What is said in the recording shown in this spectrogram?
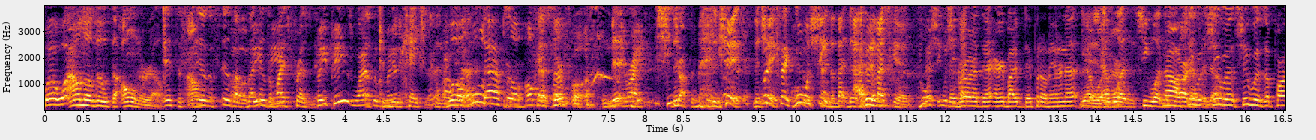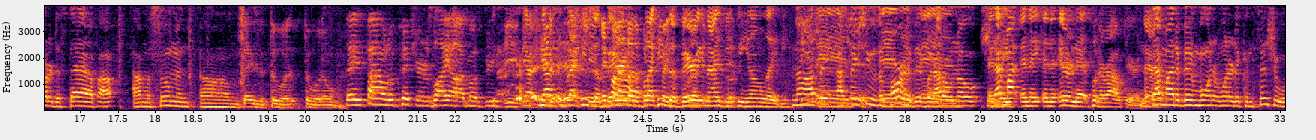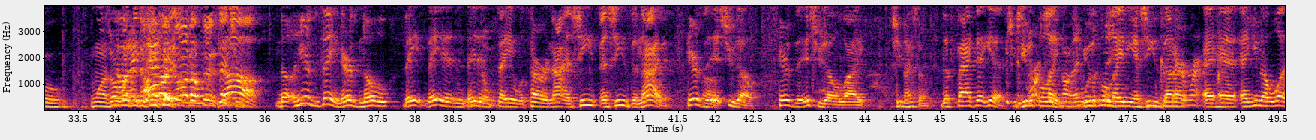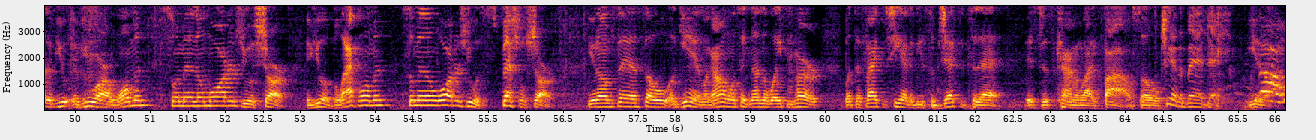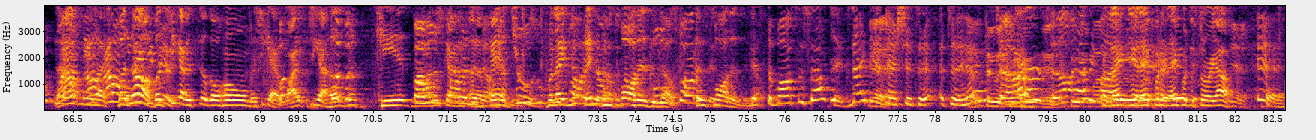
Well, what? I don't know if it was the owner though. It's I a, it was a, it was a, Oh, it was a vice president VP's wife of was married. communications. Well, who's, Stafford. so okay, That's so her. Yeah, right. She dropped the bag. the chick, the Wait, chick, who was she? The, the, the, the light skin. Who was she? Was The she girl like? that that everybody they put on the internet? Yeah, That wasn't. She wasn't a No, part she of was she though. was she was a part of the staff. I, I'm assuming. Um, They just threw it, threw it on. They found a picture and it's like, oh, it must be. Got, got the black She's a They found very, another black she's a very nice looking young lady. no, I think I think she was a and- part of it, but I don't and- know. And, that they, might, and, the internet put her out there. but that might have been one of, one of the consensual ones, or No, was it the said All, it. all consensual. No, no. Here's the thing. There's no. They they didn't they didn't say it was her or not, and she's and she's denied it. Here's the oh. issue though. Here's the issue though. Like She nice though. the fact that yeah, She's beautiful smart, lady. No, beautiful me. lady, and she's Come done her. And, and, and you know what? If you if you are a woman swimming in them waters, you a shark. If you a black woman swimming in the waters, you a special shark. You know what I'm saying? So again, like I don't want to take nothing away from her, but the fact that she had to be subjected to that is just kind of like foul. So She had a bad day. you No, know, well, I mean, like, I but no, but she got to still go home, and she got But- wife, she got but- husband, kids, But all whose this kind fault of is and it though? family. Truth, but they Whose know fault they know it's Whose fault is it Whose though? fault Whose is it? fault is it? It's the Boston Celtics. They did Yeah. that shit to to him, threw to it her, there. to Yeah, they threw them Cause everybody. they, yeah, they put it. They put the story out. I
